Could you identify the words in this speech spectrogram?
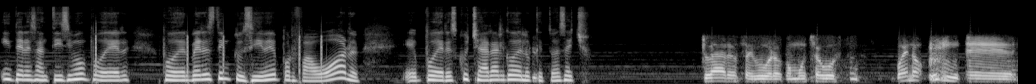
interesantísimo poder, poder ver esto inclusive, por favor, eh, poder escuchar algo de lo que tú has hecho. Claro, seguro, con mucho gusto. Bueno, eh,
